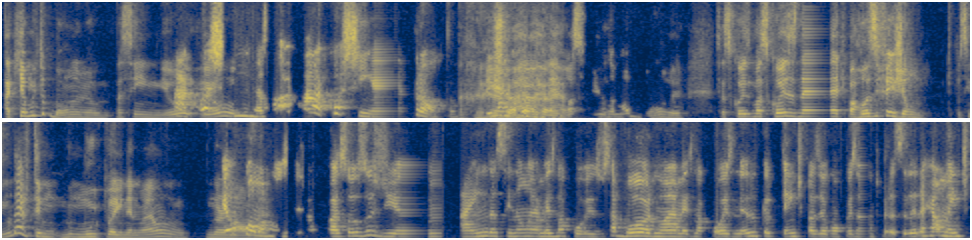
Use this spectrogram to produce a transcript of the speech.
aqui é muito bom, né, meu? Assim, eu. Ah, eu... coxinha, só ah, coxinha, pronto. Feijoada, velho. Nossa, feijoada é mó bom, velho. Essas coisas, umas coisas, né? Tipo, arroz e feijão. Tipo assim, não deve ter mu- muito aí, né? Não é um normal. Eu como né? arroz e feijão quase todos os dias. Ainda assim, não é a mesma coisa. O sabor não é a mesma coisa. Mesmo que eu tente fazer alguma coisa muito brasileira, realmente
